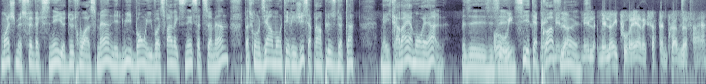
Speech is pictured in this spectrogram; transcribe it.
Moi, je me suis fait vacciner il y a deux, trois semaines. Et lui, bon, il va se faire vacciner cette semaine parce qu'on dit en Montérégie, ça prend plus de temps. Mais il travaille à Montréal. S'il était prof, là, mais là, il pourrait, avec certaines preuves, le faire.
